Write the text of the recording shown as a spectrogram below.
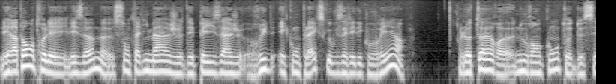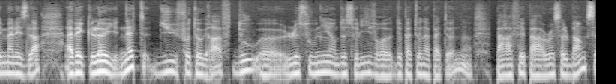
Les rapports entre les, hommes sont à l'image des paysages rudes et complexes que vous allez découvrir. L'auteur euh, nous rend compte de ces malaises-là avec l'œil net du photographe, d'où euh, le souvenir de ce livre de Patton à Patton, paraffé par Russell Banks.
